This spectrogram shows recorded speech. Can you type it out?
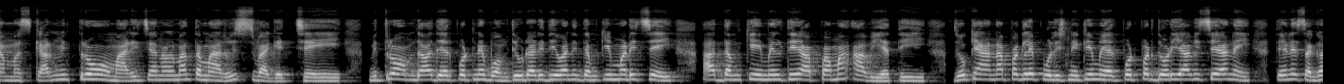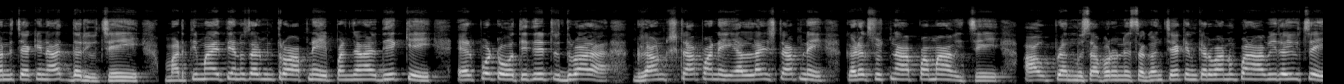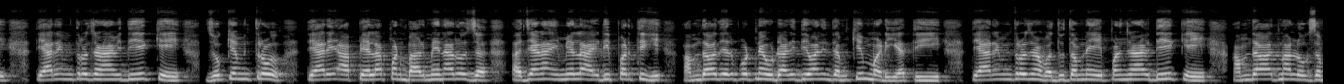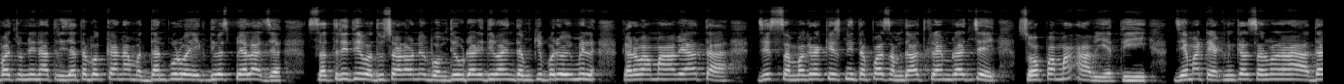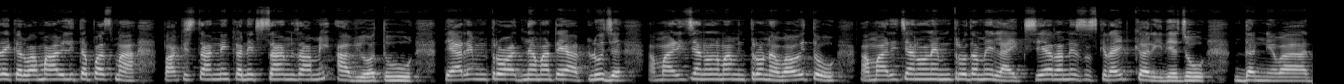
નમસ્કાર મિત્રો, મારી ચેનલમાં તમારું સ્વાગત છે. મિત્રો, અમદાવાદ એરપોર્ટને બોમ્બથી ઉડાડી દેવાની ધમકી મળી છે. આ ધમકી ઈમેલથી આપવામાં આવી હતી. જો કે આના પગલે પોલીસની ટીમ એરપોર્ટ પર દોડી આવી છે અને તેણે સઘન ચેકિંગ હાથ ધર્યું છે. મળતી માહિતી અનુસાર મિત્રો, આપને એ પણ જણાવી દઈએ કે એરપોર્ટ ઓથોરિટી દ્વારા ગ્રાઉન્ડ સ્ટાફ અને એરલાઇન સ્ટાફને કડક સૂચના આપવામાં આવી છે. આ ઉપરાંત મુસાફરોને સઘન ચેકિંગ કરવાનું પણ આવી રહ્યું છે. ત્યારે મિત્રો જણાવી દઈએ કે જો કે મિત્રો, ત્યારે આ પહેલાં પણ બાર મેના રોજ અજાણા ઈમેલ આઈડી પરથી અમદાવાદ એરપોર્ટને ઉડાડી દેવાની ધમકી મળી હતી. ત્યારે મિત્રો વધુ તમને એ પણ જણાવી દઈએ કે અમદાવાદમાં લોકસભા ચૂંટણીના ત્રીજા તબક્કાના મતદાન પૂર્વ એક દિવસ પહેલાં જ સત્રીથી વધુ શાળાઓને બોમ્બથી ઉડાડી દેવાની ધમકીભર્યો ઈમેલ કરવામાં આવ્યા હતા, જે સમગ્ર કેસની તપાસ અમદાવાદ ક્રાઇમ બ્રાન્ચે સોંપવામાં આવી હતી. જેમાં ટેકનિકલ સર્વેના આધારે કરવામાં આવેલી તપાસમાં પાકિસ્તાનની કનેક્શન સામે આવ્યું હતું. ત્યારે મિત્રો આજના માટે આટલું જ. અમારી ચેનલમાં મિત્રો નવા હોય તો અમારી ચેનલને મિત્રો તમે લાઇક શેર અને સબસ્ક્રાઈબ કરી દેજો. ધન્યવાદ.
